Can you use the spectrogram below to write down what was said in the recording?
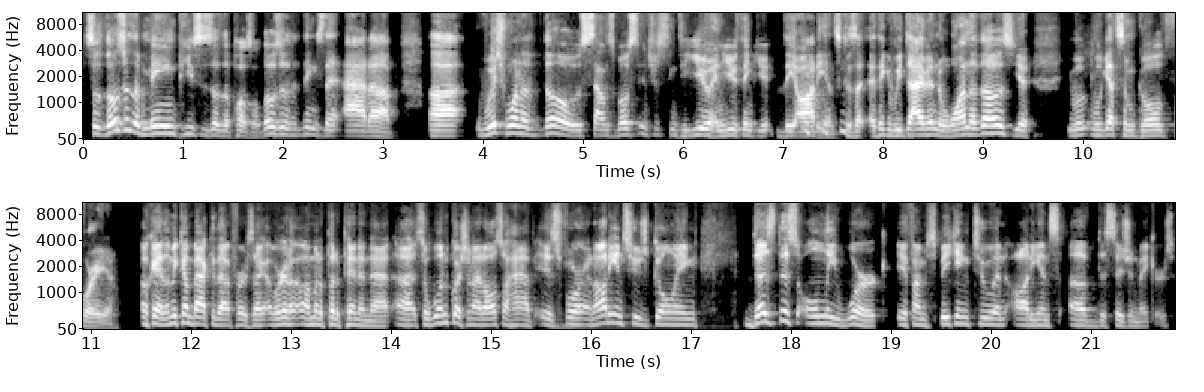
So those are the main pieces of the puzzle. Those are the things that add up. Uh, which one of those sounds most interesting to you, and you think you, the audience? Because I think if we dive into one of those, you, you will, we'll get some gold for you. Okay, let me come back to that first. We're gonna I'm gonna put a pin in that. Uh, so one question I'd also have is for an audience who's going does this only work if I'm speaking to an audience of decision makers?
